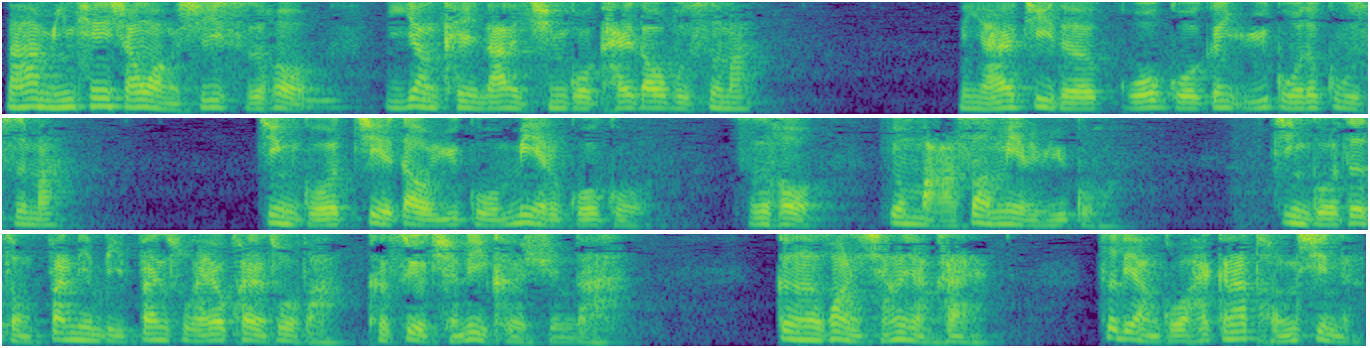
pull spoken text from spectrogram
那他明天想往西时候，一样可以拿你秦国开刀，不是吗？你还记得国国跟虞国的故事吗？晋国借道虞国灭了国国之后，又马上灭了虞国。晋国这种翻脸比翻书还要快的做法，可是有潜力可循的。更何况你想想看，这两国还跟他同姓呢，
